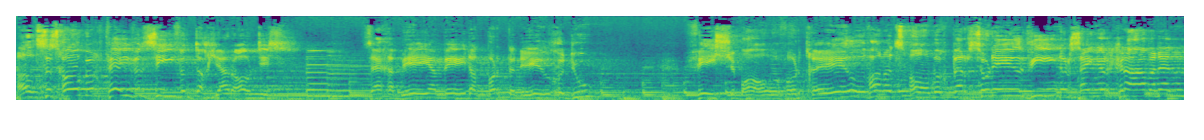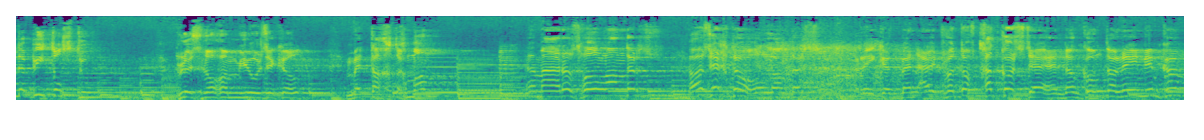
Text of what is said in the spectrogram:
Als de Schouwburg 75 jaar oud is, zeggen B&W dat wordt een heel gedoe. Feestje bouwen voor het geheel van het Schouwburg personeel, Wiener, zanger, en de Beatles toe. Plus nog een musical met 80 man. Maar als Hollanders, als echte Hollanders, rekent men uit wat of het gaat kosten en dan komt alleen Wim Kamp.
